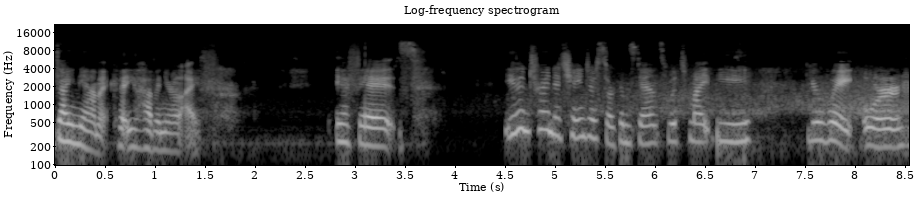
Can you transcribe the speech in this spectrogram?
dynamic that you have in your life, if it's even trying to change a circumstance, which might be your weight or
